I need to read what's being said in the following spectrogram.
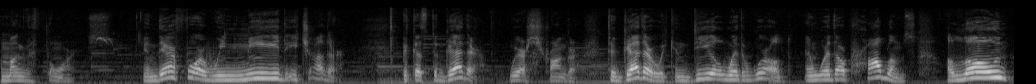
among the thorns. And therefore we need each other because together we are stronger. Together we can deal with the world and with our problems. Alone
